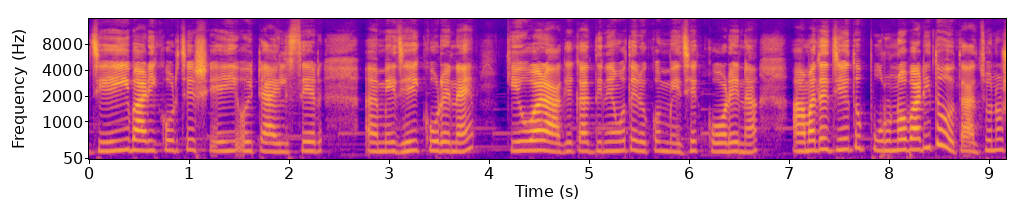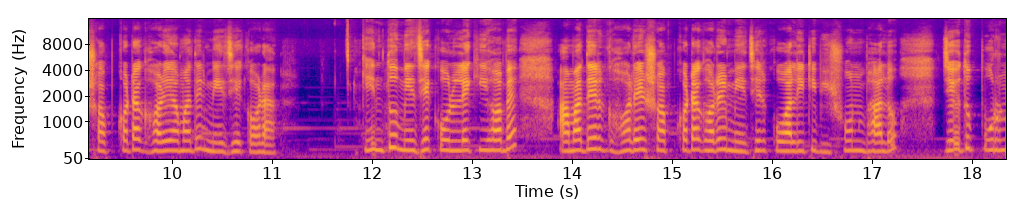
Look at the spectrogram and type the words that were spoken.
যেই বাড়ি করছে, সেই ওই টাইলসের মেঝেই করে নেয়। কেউ আর আগেকার দিনের মতো এরকম মেঝে করে না। আমাদের যেহেতু পুরনো বাড়ি তো, তার জন্য সবকটা ঘরে আমাদের মেঝে করা। কিন্তু মেঝে করলে কি হবে? আমাদের ঘরের সবকটা ঘরের মেঝের কোয়ালিটি ভীষণ ভালো। যেহেতু পূর্ণ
